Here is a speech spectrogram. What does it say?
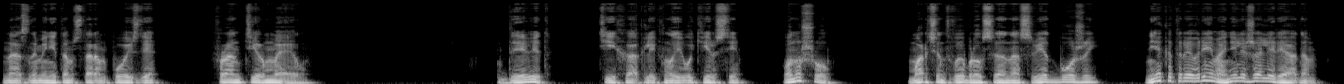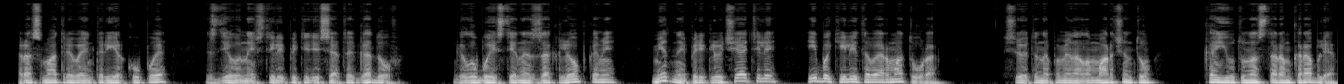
на знаменитом старом поезде «Фронтир Мэйл». «Дэвид?» — тихо окликнул его Кирси. Он ушел. Марчант выбрался на свет Божий. Некоторое время они лежали рядом, рассматривая интерьер купе, сделанный в стиле 50-х годов. Голубые стены с заклепками, медные переключатели и бакелитовая арматура. Все это напоминало Марчанту каюту на старом корабле.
